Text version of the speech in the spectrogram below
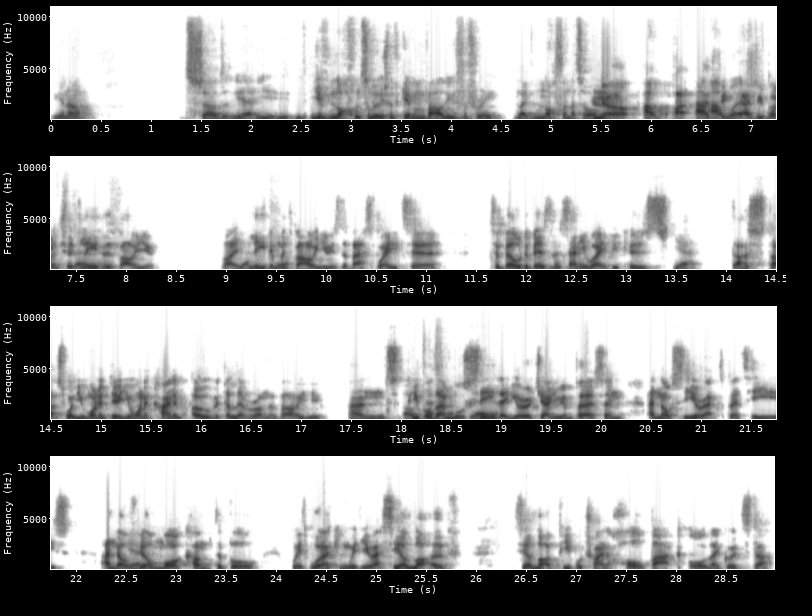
You know. So yeah, you, you've nothing to lose with giving value for free, like nothing at all. No, At- I, at think worst, you've got everyone should lead with value. Like Yeah, leading with value is the best way to to build a business anyway, because Yeah, that's that's what you want to do. You want to kind of over deliver on the value, and Oh, people then will Yeah, see yeah. that you're a genuine person, and they'll see your expertise, and they'll feel more comfortable with working with you. I see a lot of see a lot of people trying to hold back all their good stuff,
